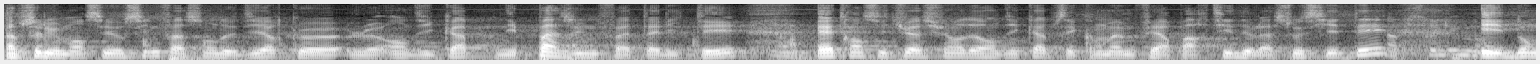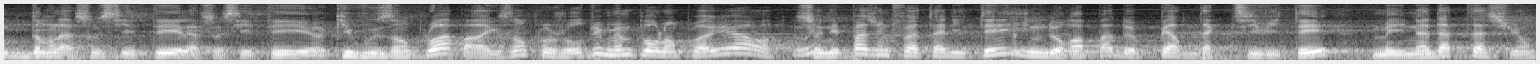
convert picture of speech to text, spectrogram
Absolument, c'est aussi une façon de dire que le handicap n'est pas une fatalité. Être en situation de handicap, c'est quand même faire partie de la société. Absolument. Et donc dans la société, la société euh, qui vous emploie, par exemple, aujourd'hui, même pour l'employeur, ce n'est pas une fatalité, il n'aura pas de perte d'activité, mais une adaptation.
